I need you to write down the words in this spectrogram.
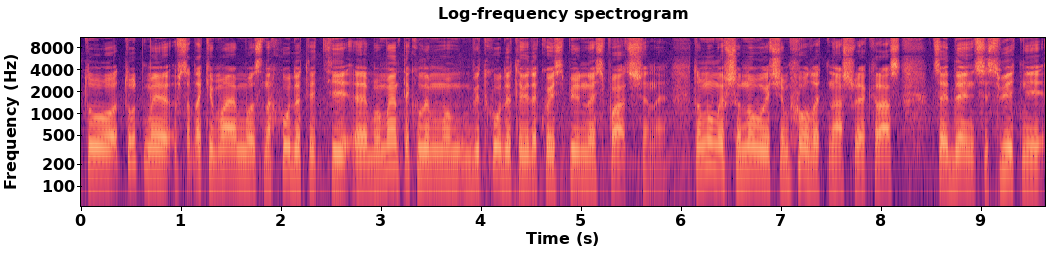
то тут ми все-таки маємо знаходити ті моменти, коли ми відходити від якоїсь спільної спадщини. Тому ми, вшановуючи молодь нашу, якраз цей день всесвітній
